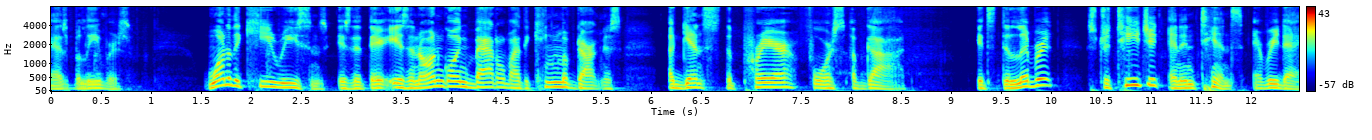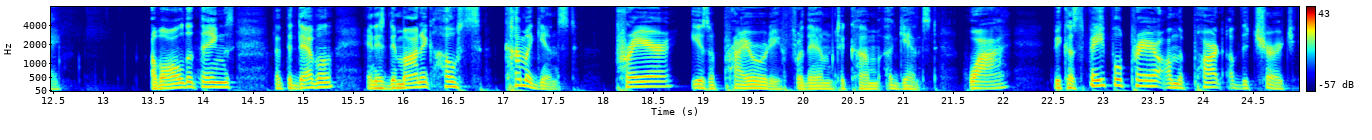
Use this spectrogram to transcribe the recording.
as believers? One of the key reasons is that there is an ongoing battle by the kingdom of darkness against the prayer force of God. It's deliberate, strategic, and intense every day. Of all the things that the devil and his demonic hosts come against, prayer is a priority for them to come against. Why? Because faithful prayer on the part of the church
